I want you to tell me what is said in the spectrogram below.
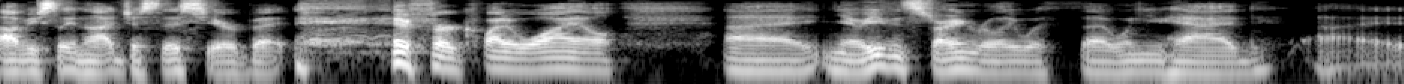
obviously not just this year but for quite a while uh, you know, even starting really with uh, when you had, uh,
